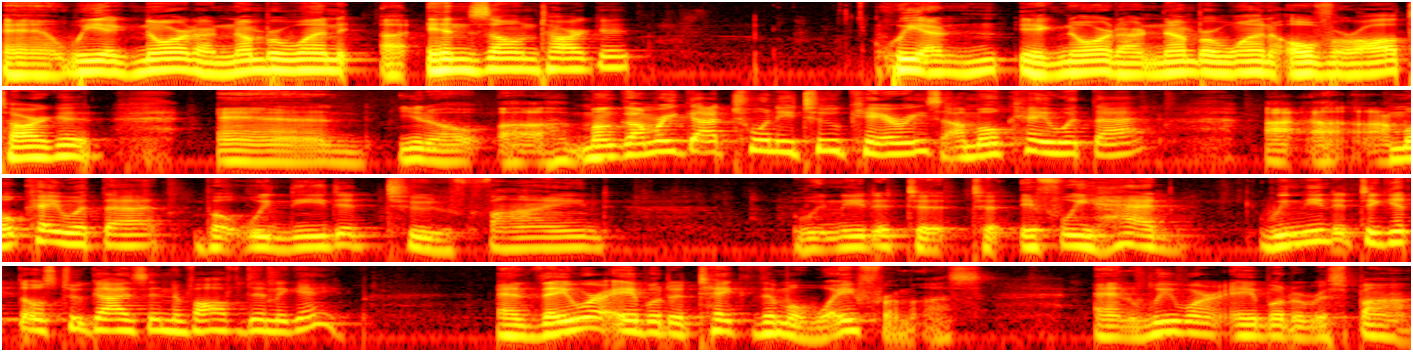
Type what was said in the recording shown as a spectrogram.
And we ignored our number one uh, end zone target. We ignored our number one overall target. And, you know, uh, Montgomery got 22 carries. I'm okay with that. I, I, I'm okay with that. But we needed to find we needed to to if we had we needed to get those two guys involved in the game and they were able to take them away from us and we weren't able to respond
